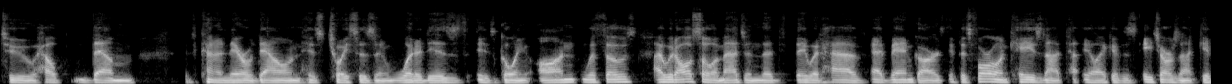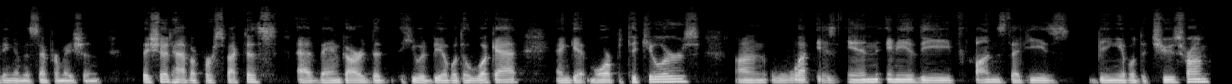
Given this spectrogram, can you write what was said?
to help them kind of narrow down his choices and what it is is going on with those. I would also imagine that they would have at Vanguard, if his 401k is not, like if his HR is not giving him this information, they should have a prospectus at Vanguard that he would be able to look at and get more particulars on what is in any of the funds that he's being able to choose from.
